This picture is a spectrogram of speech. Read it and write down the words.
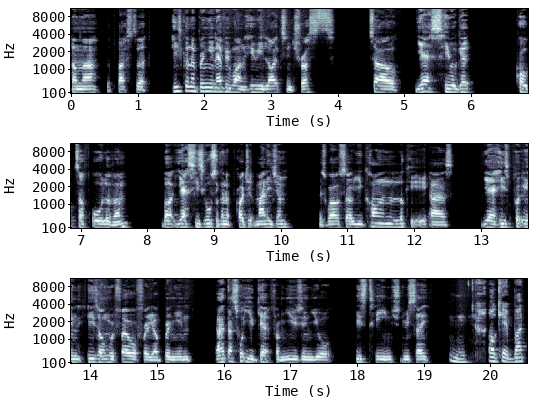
plumber the plaster. he's going to bring in everyone who he likes and trusts so yes he will get quotes off all of them but yes, he's also going to project manage them as well. So you can't look at it as, yeah, he's putting his own referral fee of bringing. That's what you get from using your his team, should we say? Mm. Okay, but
